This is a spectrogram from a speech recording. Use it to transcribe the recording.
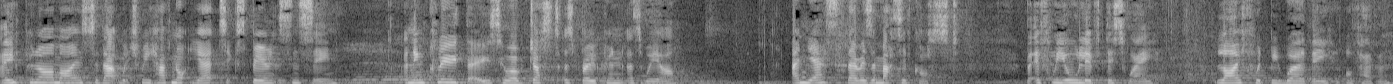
open our minds to that which we have not yet experienced and seen, and include those who are just as broken as we are. And yes, there is a massive cost. But if we all lived this way, life would be worthy of heaven.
